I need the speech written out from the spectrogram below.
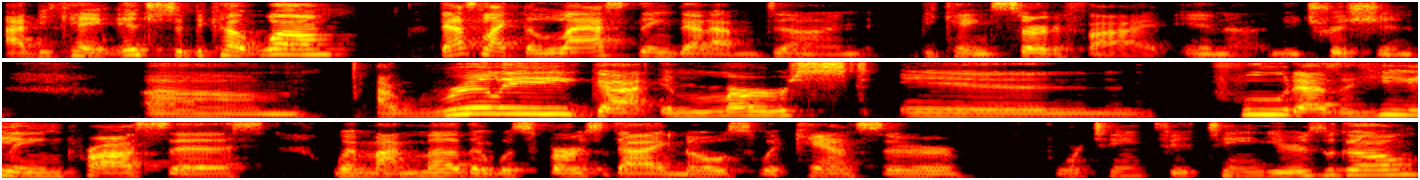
I became interested because, well, that's like the last thing that I've done, became certified in uh, nutrition. Um, I really got immersed in food as a healing process when my mother was first diagnosed with cancer 14, 15 years ago.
